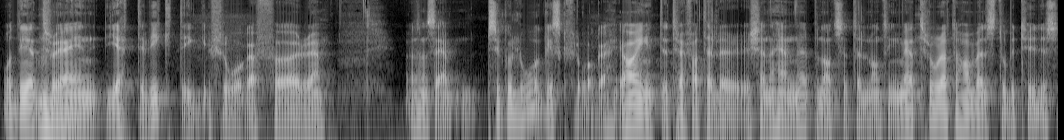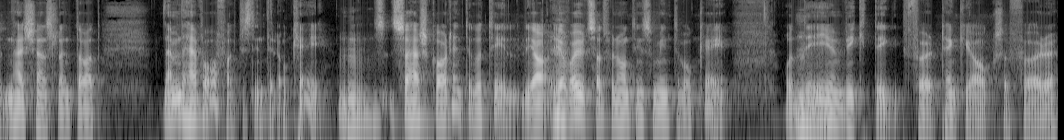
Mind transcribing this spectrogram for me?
Och det mm. tror jag är en jätteviktig fråga för man säga, psykologisk fråga. Jag har inte träffat eller känner henne på något sätt eller någonting. Men jag tror att det har en väldigt stor betydelse. Den här känslan av att nej men det här var faktiskt inte okej. Okay. Mm. Så här ska det inte gå till. Jag, jag var utsatt för någonting som inte var okej. Okay. Och det är ju mm. en viktig, för, tänker jag också, för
